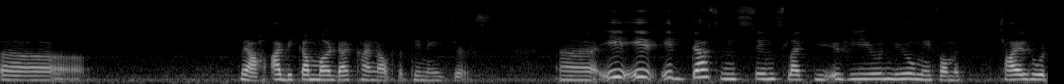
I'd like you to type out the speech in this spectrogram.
uh, yeah i become a, that kind of teenagers uh, it, it, it doesn't seems like if you knew me from a childhood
